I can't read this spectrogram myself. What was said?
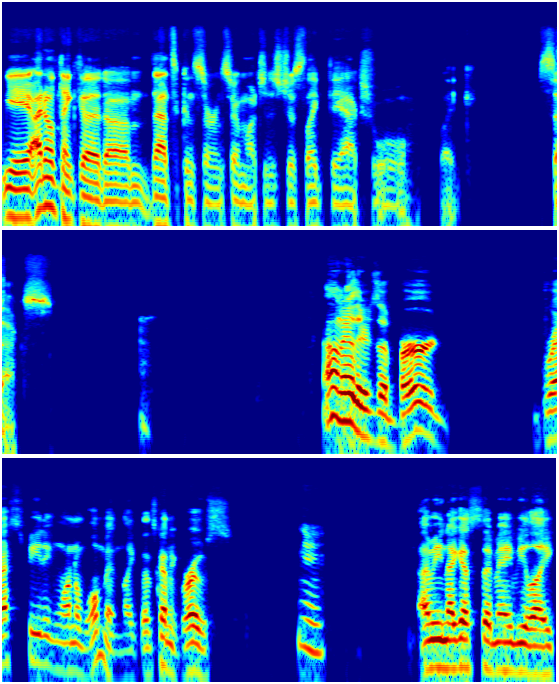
Yeah, I don't think that um that's a concern so much as just like the actual like sex. I don't know. There's a bird breastfeeding on a woman. Like that's kind of gross. Yeah. I mean, I guess that maybe like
